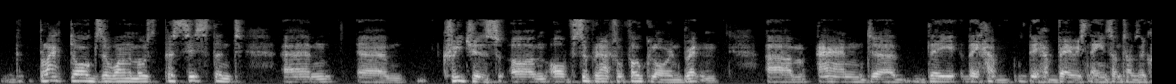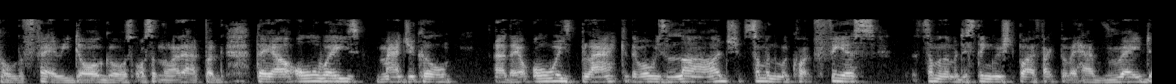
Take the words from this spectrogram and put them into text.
the black dogs are one of the most persistent um, um, creatures um, of supernatural folklore in Britain. Um, and uh, they they have they have various names. Sometimes they're called the fairy dog or or something like that. But they are always magical. Uh, they are always black. They're always large. Some of them are quite fierce. Some of them are distinguished by the fact that they have red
